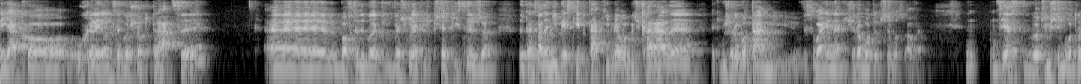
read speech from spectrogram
jako uchylającego się od pracy, bo wtedy były, weszły jakieś przepisy, że, że tak zwane niebieskie ptaki miały być karane jakimiś robotami, wysyłaniem na jakieś roboty przymusowe. Więc ja, oczywiście było to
